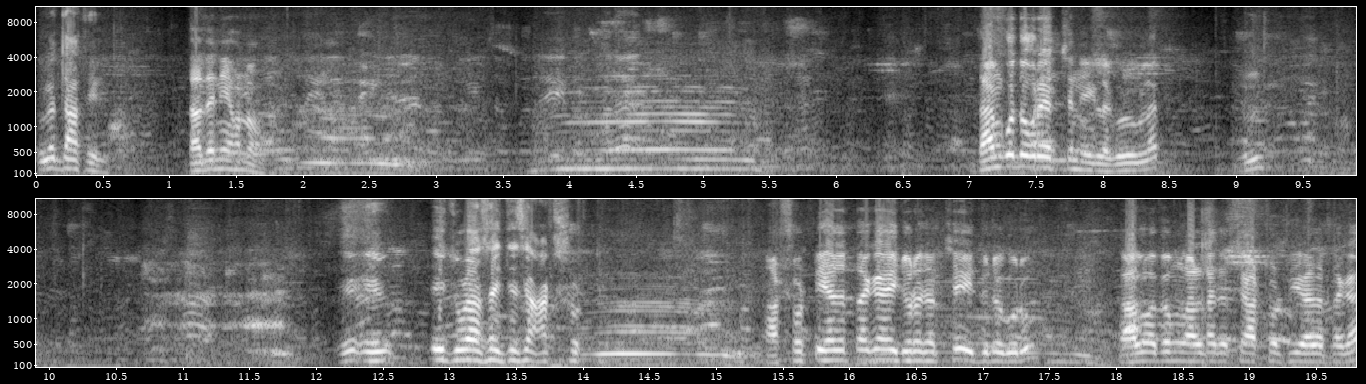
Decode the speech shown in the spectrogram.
ওগুলো দাঁতের দাদা নি এখনও দাম কত করে যাচ্ছেন এগুলা গরুগুলার এই জোড়া চাইতেছে আটষট্টি আটষট্টি হাজার টাকা এই জোড়া যাচ্ছে এই দুটো গরু কালো এবং লালটা যাচ্ছে আটষট্টি হাজার টাকা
